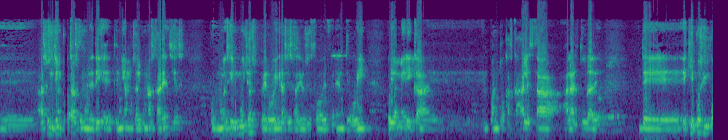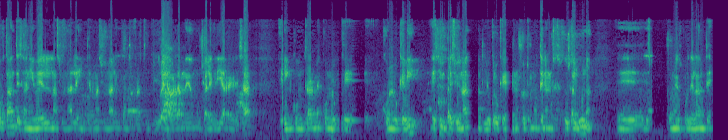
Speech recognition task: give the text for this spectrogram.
eh, hace un tiempo atrás, como les dije, teníamos algunas carencias, por no decir muchas, pero hoy gracias a Dios es todo diferente. Hoy, hoy América, eh, en cuanto a Cascajal, está a la altura de, de, equipos importantes a nivel nacional e internacional en cuanto a infraestructura y la verdad me dio mucha alegría regresar e encontrarme con lo que, con lo que vi. Es impresionante, yo creo que nosotros no tenemos excusa alguna, eh, con Dios por delante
